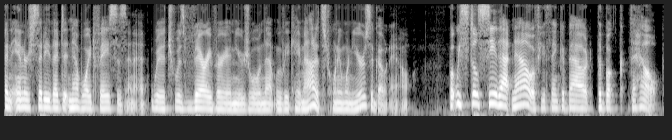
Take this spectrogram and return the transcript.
an inner city that didn't have white faces in it, which was very, very unusual when that movie came out. It's 21 years ago now. But we still see that now if you think about the book The Help.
